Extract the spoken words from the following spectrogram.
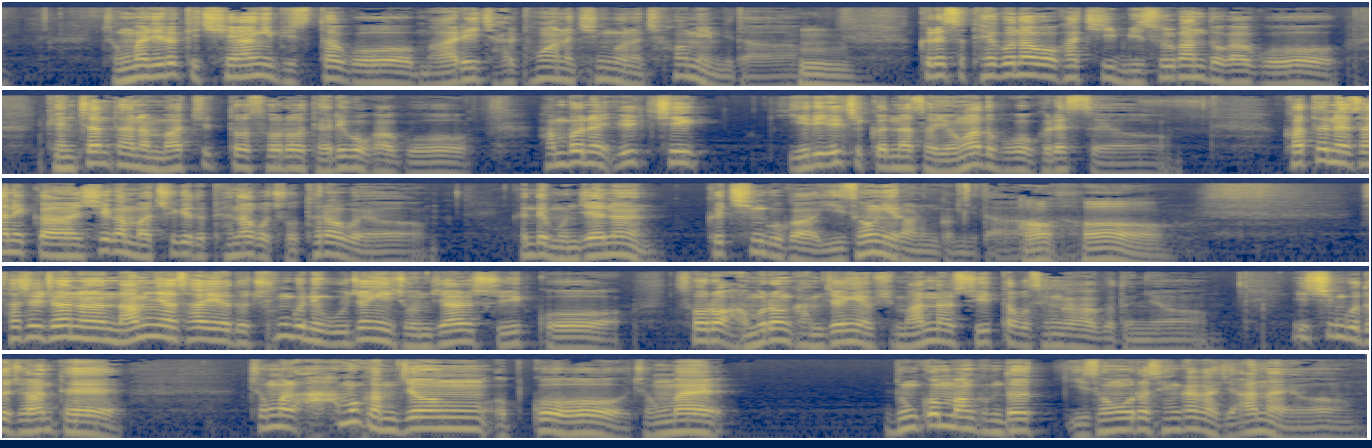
정말 이렇게 취향이 비슷하고 말이 잘 통하는 친구는 처음입니다. 음. 그래서 퇴근하고 같이 미술관도 가고 괜찮다는 맛집도 서로 데리고 가고 한 번은 일찍 일이 일찍 끝나서 영화도 보고 그랬어요. 같은 회사니까 시간 맞추기도 편하고 좋더라고요. 근데 문제는 그 친구가 이성이라는 겁니다. 어허. 사실 저는 남녀 사이에도 충분히 우정이 존재할 수 있고 서로 아무런 감정이 없이 만날 수 있다고 생각하거든요. 이 친구도 저한테 정말 아무 감정 없고 정말 눈꽃만큼도 이성으로 생각하지 않아요.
